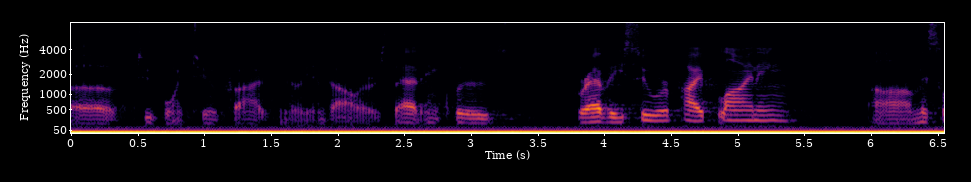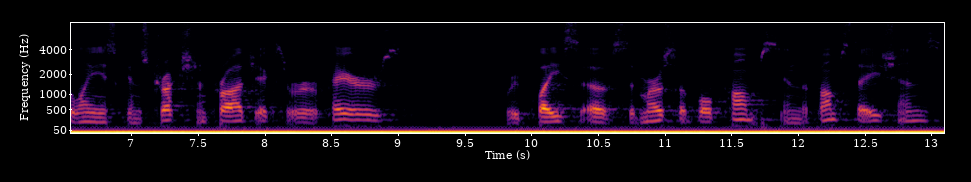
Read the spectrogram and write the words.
of two point two five million dollars. That includes gravity sewer pipelining, uh, miscellaneous construction projects or repairs, replace of submersible pumps in the pump stations,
